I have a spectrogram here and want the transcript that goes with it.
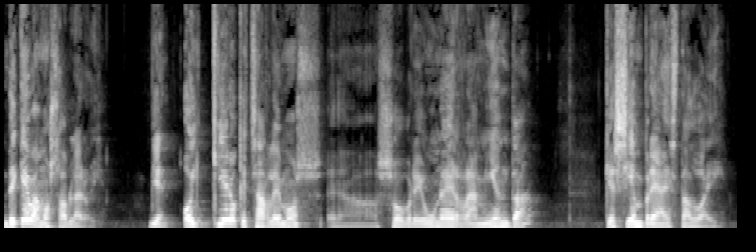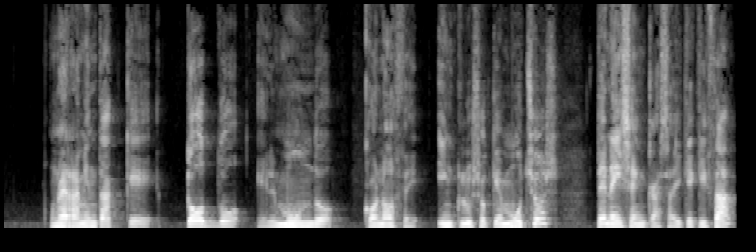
¿De qué vamos a hablar hoy? Bien, hoy quiero que charlemos eh, sobre una herramienta que siempre ha estado ahí. Una herramienta que todo el mundo conoce, incluso que muchos tenéis en casa y que quizá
